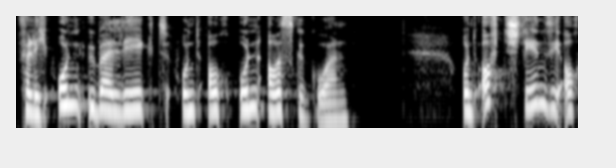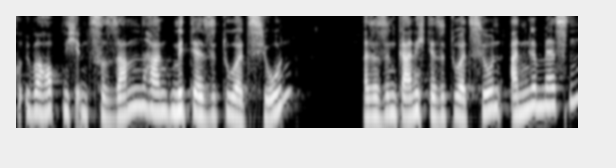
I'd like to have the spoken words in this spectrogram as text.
völlig unüberlegt und auch unausgegoren. Und oft stehen sie auch überhaupt nicht im Zusammenhang mit der Situation, also sind gar nicht der Situation angemessen,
